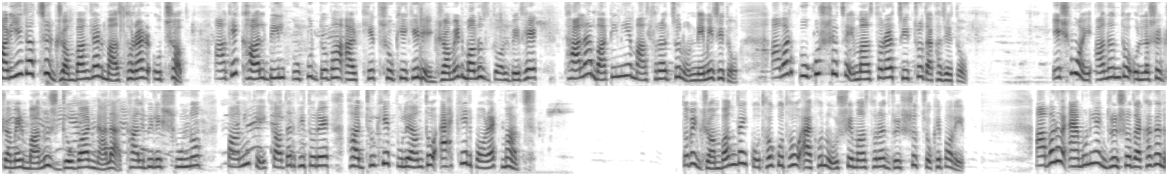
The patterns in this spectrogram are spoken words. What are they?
হারিয়ে যাচ্ছে গ্রাম বাংলার মাছ ধরার উৎসব। আগে খাল, বিল, পুকুর ডোবা আর ক্ষেত শুকিয়ে গেলে গ্রামের মানুষ দল বেঁধে থালা, বাটি নিয়ে মাছ ধরার জন্য নেমে যেত। আবার পুকুর সেচে মাছ ধরার চিত্র দেখা যেত। এ সময় আনন্দ উল্লাসের গ্রামের মানুষ ডোবা নালা, খাল, বিলের শূন্য পানিতে কাদার ভিতরে হাত ঢুকিয়ে তুলে আনতো একের পর এক মাছ। তবে গ্রাম বাংলায় কোথাও কোথাও এখনও সে মাছ ধরার দৃশ্য চোখে পড়ে। আবারও এমনই এক দৃশ্য দেখা গেল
